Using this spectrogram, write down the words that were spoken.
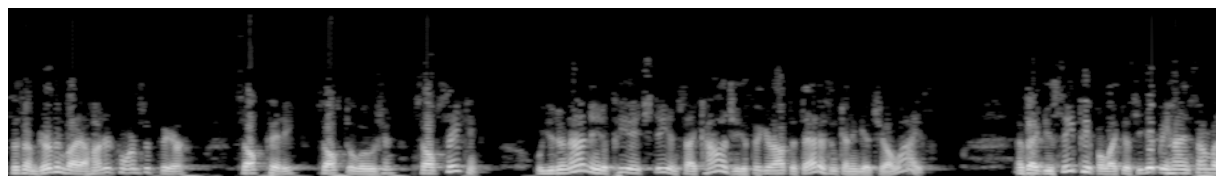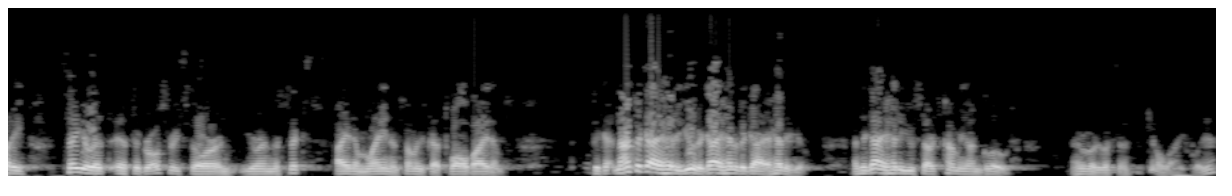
It says, I'm driven by a hundred forms of fear, self-pity, self-delusion, self-seeking. Well, you do not need a PhD in psychology to figure out that that isn't going to get you a life. In fact, you see people like this. You get behind somebody, say you're at, at the grocery store and you're in the six item lane and somebody's got 12 items. The guy, not the guy ahead of you, the guy ahead of the guy ahead of you. And the guy ahead of you starts coming unglued. Everybody looks at him, get a life, will you?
